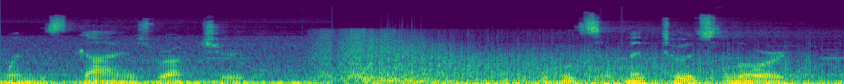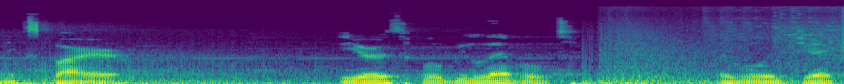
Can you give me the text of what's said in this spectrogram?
when the sky is ruptured. It will submit to its Lord and expire. The earth will be leveled. It will eject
